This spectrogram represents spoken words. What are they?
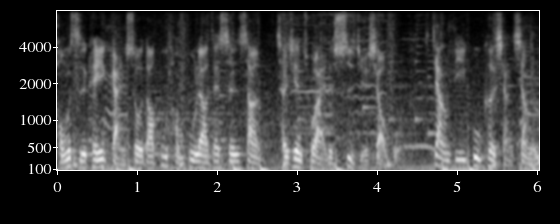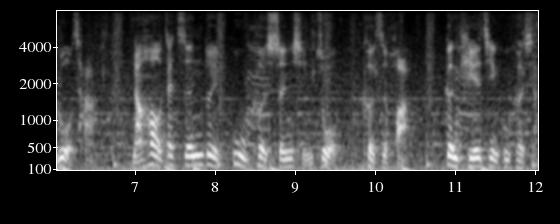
同时可以感受到不同布料在身上呈现出来的视觉效果，降低顾客想象的落差，然后再针对顾客身形做。刻字化，更贴近顾客想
